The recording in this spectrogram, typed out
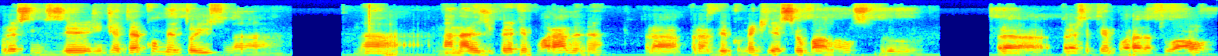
por assim dizer. A gente até comentou isso na, na, na análise de pré-temporada, né? Para ver como é que ia ser o balanço para essa temporada atual.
